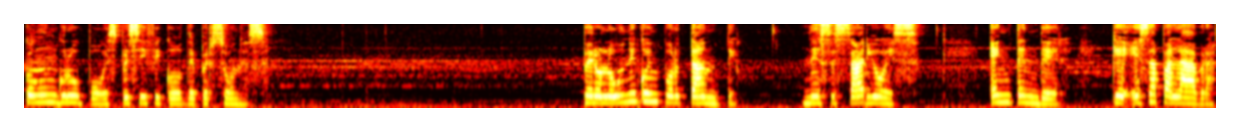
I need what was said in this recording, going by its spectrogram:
con un grupo específico de personas. Pero lo único importante, necesario es entender que esa palabra,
